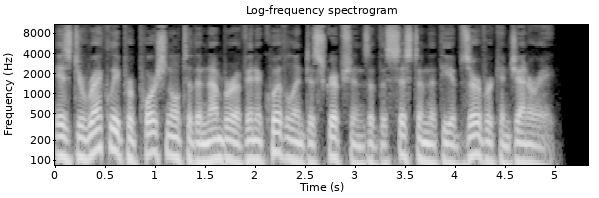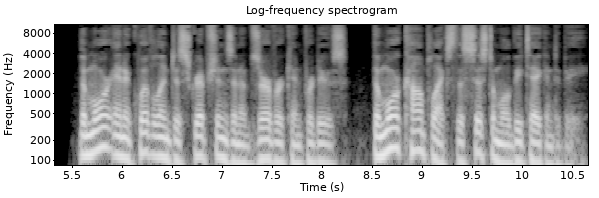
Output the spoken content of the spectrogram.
is directly proportional to the number of inequivalent descriptions of the system that the observer can generate. The more inequivalent descriptions an observer can produce, the more complex the system will be taken to be.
